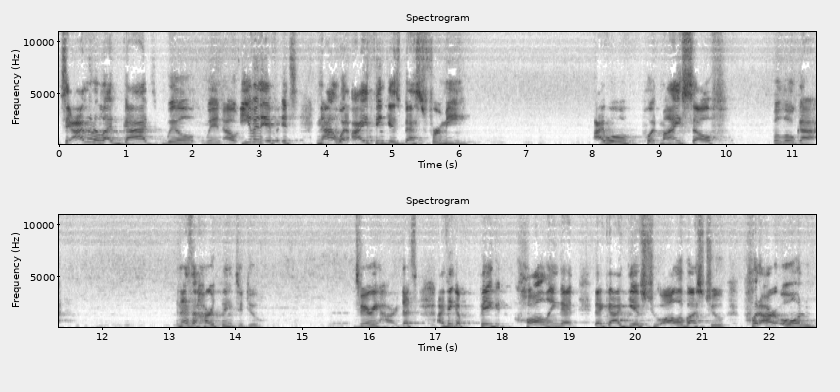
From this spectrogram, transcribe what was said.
Say, I'm going to let God's will win out, even if it's not what I think is best for me. I will put myself below God. And that's a hard thing to do. It's very hard. That's, I think, a big calling that, that God gives to all of us to put our own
